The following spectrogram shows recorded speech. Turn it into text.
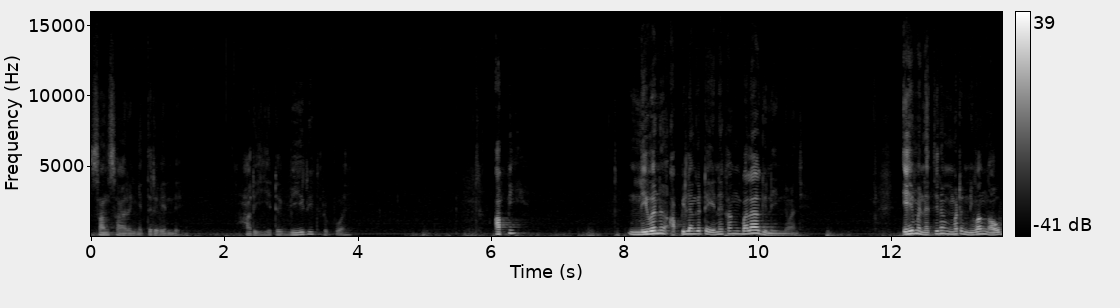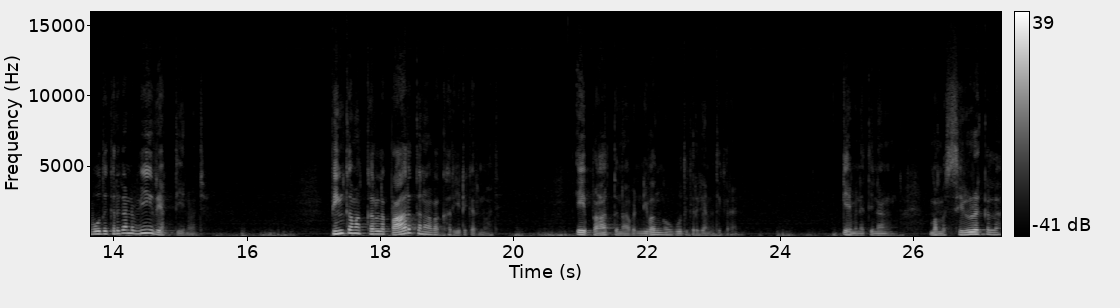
සංසාරයෙන් එතර වෙන්නේ හරියට වීරිය කරපු අය. අපි නිවන අපි ළඟට එනකන් බලාගෙන ඉන්නවාද? එහෙම නැතිනම් මට නිවන් අවබෝධ කරගන්න වීරියක් තියෙනවාද? පින්කමක් කරලා ප්‍රාර්ථනාවක් හරියට කරනවාද? ඒ ප්‍රාර්ථනාව නිවන් අවබෝධ කරගන්නද කරන්නේ? එහෙම නැතිනම් මම සිල් රැකලා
